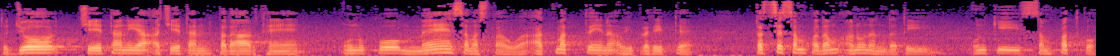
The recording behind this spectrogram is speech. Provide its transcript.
तो जो चेतन या अचेतन पदार्थ हैं, उनको मैं समझता हुआ, आत्मत्व अभिप्रतीत्य, तस्य संपदम अनुनंदती, उनकी संपत को,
